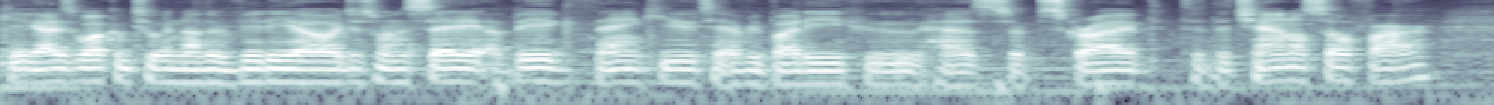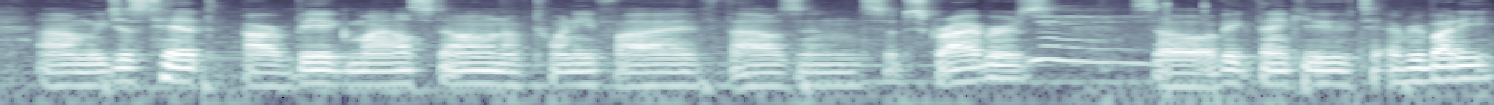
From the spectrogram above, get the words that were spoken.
Okay guys, welcome to another video. I just want to say a big thank you to everybody who has subscribed to the channel so far. Um, we just hit our big milestone of 25,000 subscribers. Yay. So a big thank you to everybody.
